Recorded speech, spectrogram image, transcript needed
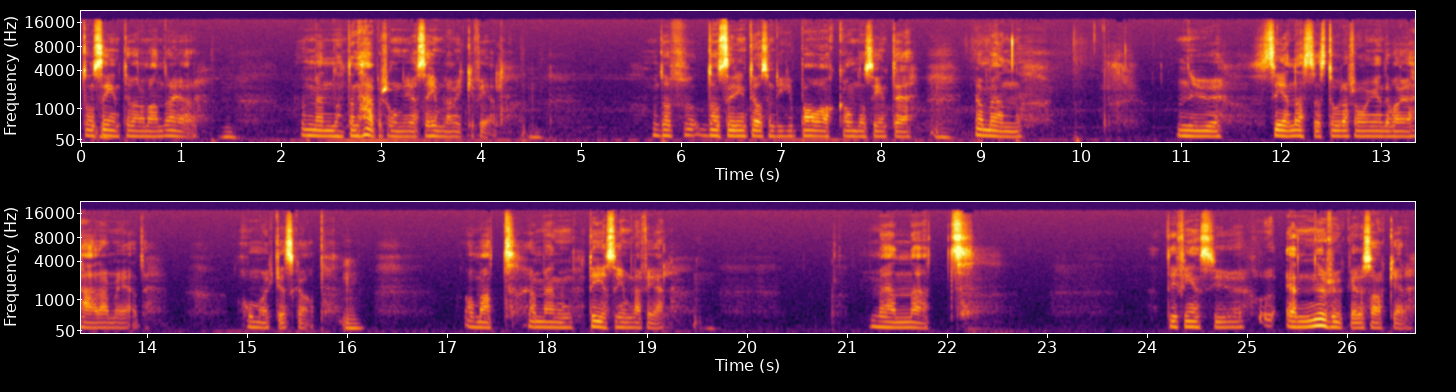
De ser Mm. inte vad de andra gör. Mm. Men den här personen gör så himla mycket fel. Mm. De, de ser inte vad som ligger bakom, de ser inte, Mm. ja men nu senaste stora frågan det var ju här med homoäktenskap. Mm. Om att, ja men det är så himla fel. Men att det finns ju ännu sjukare saker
